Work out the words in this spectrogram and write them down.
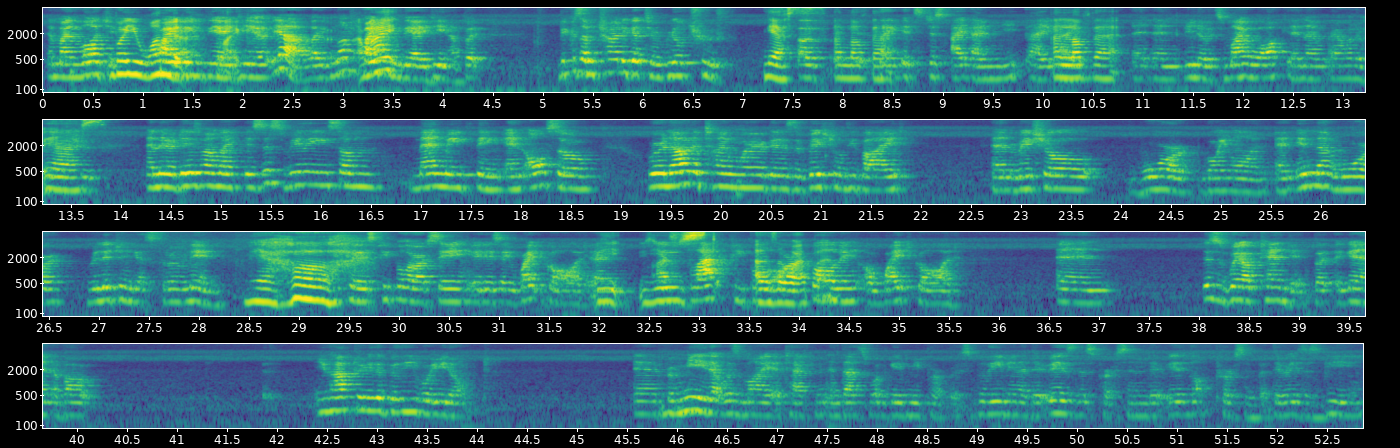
and my logic Where you wonder, fighting the like, idea. Yeah, like not fighting I- the idea, but because I'm trying to get to real truth. Yes, Of I love that. Like it's just I I need I I love that. and, and you know it's my walk and I, I want to be. Yes. And there are days where I'm like, is this really some man-made thing? And also, we're now in a time where there's a racial divide and racial war going on. And in that war, religion gets thrown in Yeah. Oh. because people are saying it is a white god and Y- us black people are weapon. following a white god and this is way off tangent but again about you have to either believe or you don't. And for me that was my attachment and that's what gave me purpose believing that there is this person there is not person but there is this being.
